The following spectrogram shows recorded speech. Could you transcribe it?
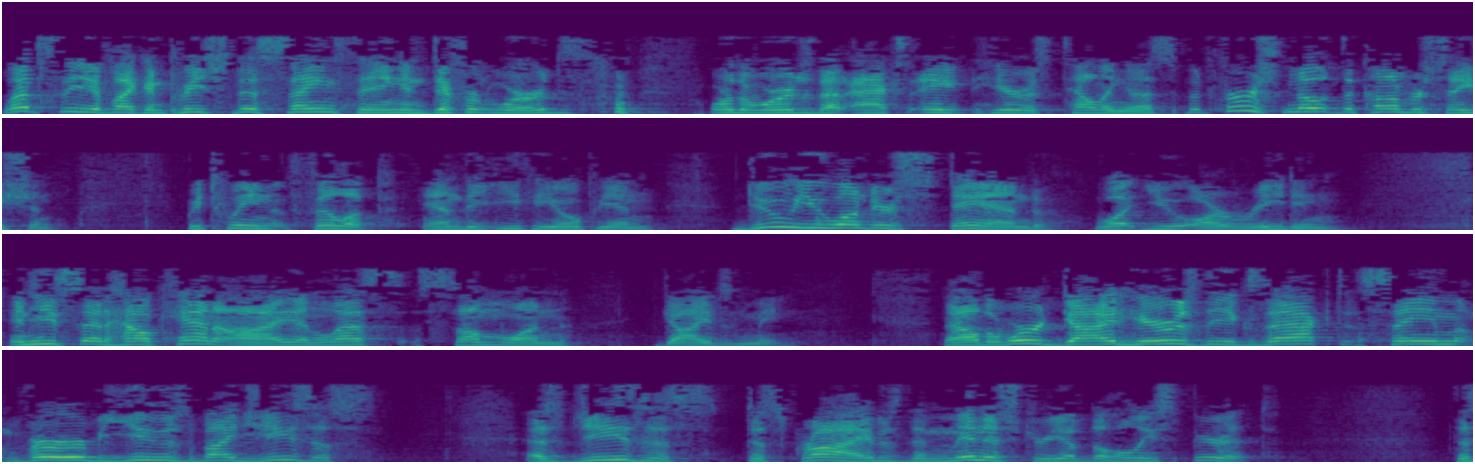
Let's see if I can preach this same thing in different words, or the words that Acts 8 here is telling us. But first, note the conversation between Philip and the Ethiopian. Do you understand what you are reading? And he said, How can I unless someone guides me? Now, the word guide here is the exact same verb used by Jesus as Jesus describes the ministry of the Holy Spirit. The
